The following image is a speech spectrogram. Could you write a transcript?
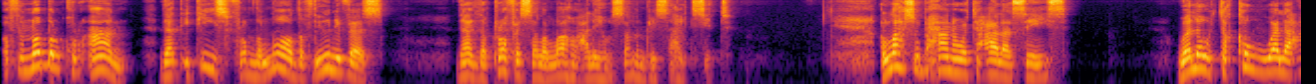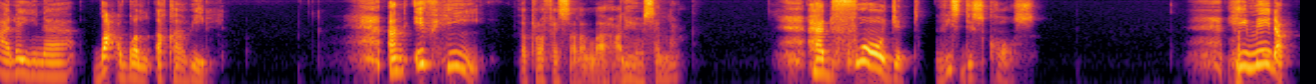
of the noble Quran that it is from the Lord of the universe that the Prophet ﷺ recites it. Allah subhanahu wa ta'ala says, ولو تقول علينا بعض الأقاويل And if he, the Prophet ﷺ, had forged this discourse, he made up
